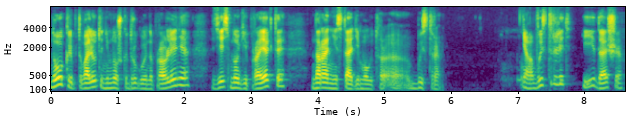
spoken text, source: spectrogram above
Но криптовалюта немножко другое направление. Здесь многие проекты на ранней стадии могут э, быстро а, выстрелить и дальше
